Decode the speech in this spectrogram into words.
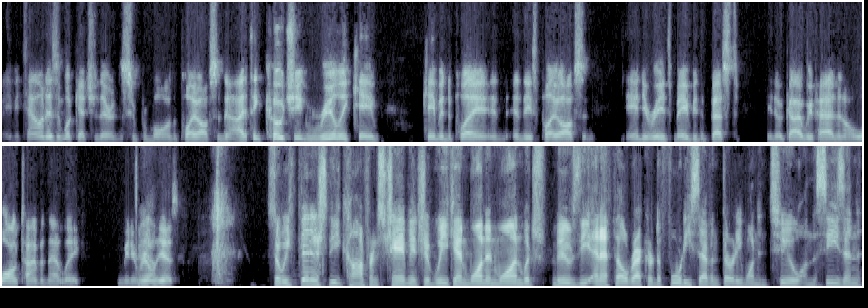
maybe talent isn't what gets you there in the Super Bowl and the playoffs. And I think coaching really came came into play in, in these playoffs. And Andy Reid's maybe the best you know guy we've had in a long time in that league. I mean, it yeah. really is. So we finished the conference championship weekend one and one, which moves the NFL record to 47, 31 and two on the season.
